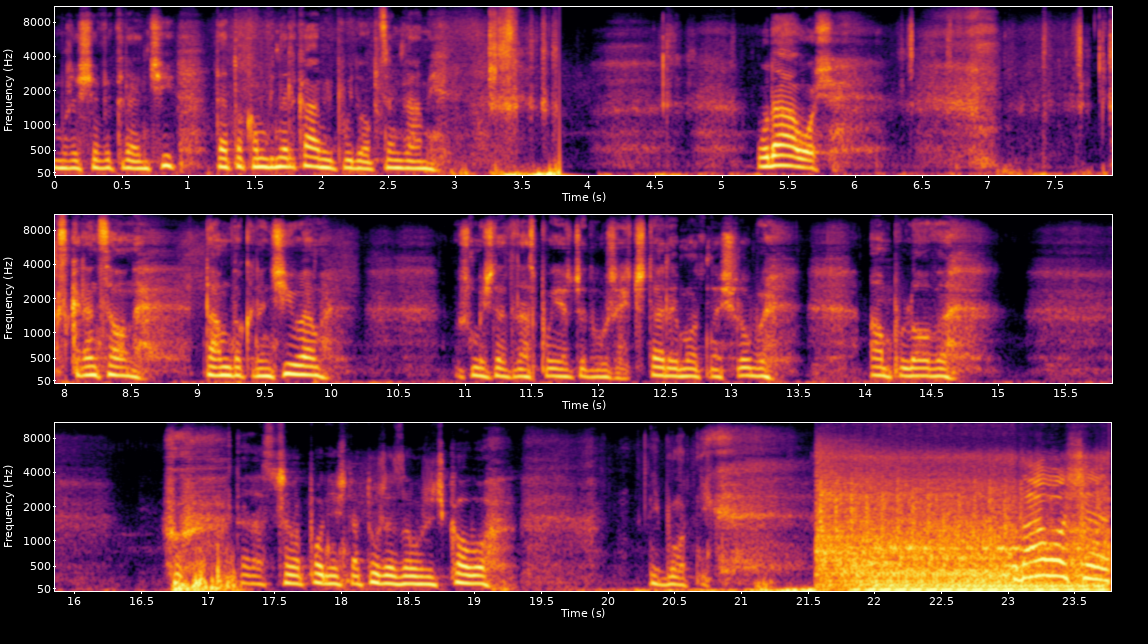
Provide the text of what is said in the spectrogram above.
może się wykręci. Te to kombinerkami pójdą obcęgami. Udało się. Skręcone. Tam dokręciłem. Już myślę teraz pojeżdżę dłużej. Cztery mocne śruby ampulowe. Uff, teraz trzeba podnieść na turze, założyć koło i błotnik. Udało się!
